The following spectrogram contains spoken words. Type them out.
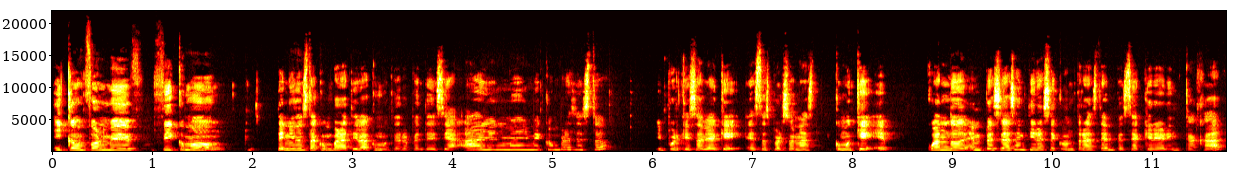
Y conforme fui como teniendo esta comparativa, como que de repente decía, ay, ¿me compras esto? Y porque sabía que estas personas, como que eh, cuando empecé a sentir ese contraste, empecé a querer encajar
